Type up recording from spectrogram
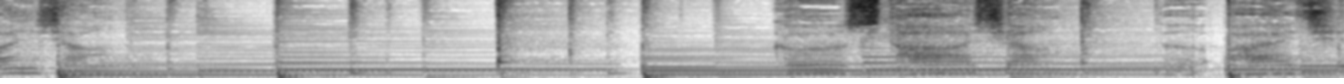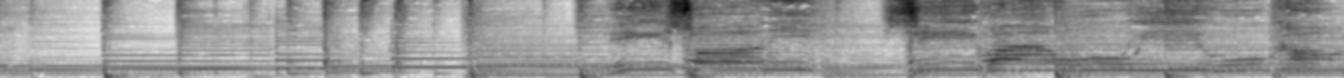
幻想，可是他乡的爱情。你说你习惯无依无靠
